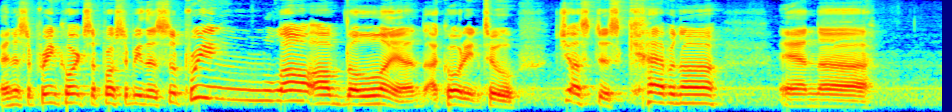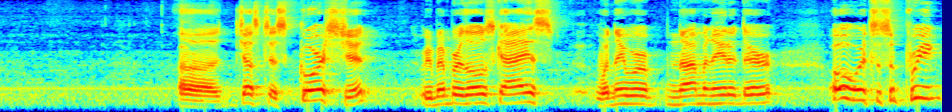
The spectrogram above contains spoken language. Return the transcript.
And the Supreme Court is supposed to be the supreme law of the land, according to Justice Kavanaugh and uh, uh, Justice Gorsuch. Remember those guys when they were nominated there? Oh, it's a Supreme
